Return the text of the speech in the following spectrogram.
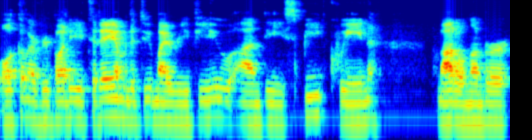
Welcome everybody. Today I'm going to do my review on the Speed Queen model number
